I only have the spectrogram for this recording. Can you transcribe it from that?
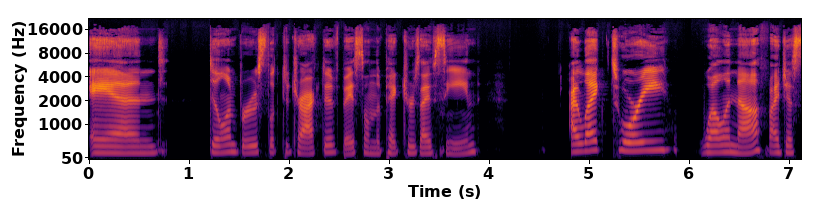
And Dylan Bruce looked attractive based on the pictures I've seen. I like Torrey well enough. I just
